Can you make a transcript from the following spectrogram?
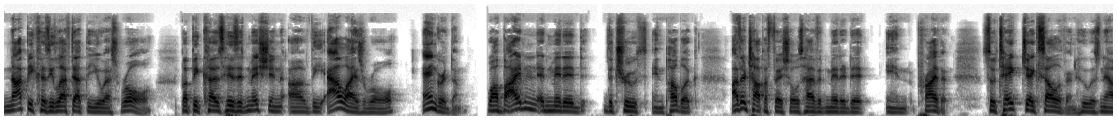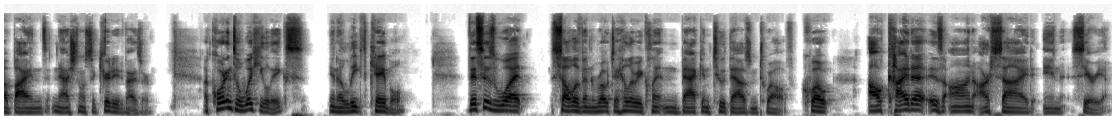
not because he left out the US role, but because his admission of the Allies' role angered them. While Biden admitted the truth in public, other top officials have admitted it in private. So take Jake Sullivan, who is now Biden's national security advisor. According to WikiLeaks, in a leaked cable, this is what Sullivan wrote to Hillary Clinton back in 2012. Quote, Al Qaeda is on our side in Syria.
